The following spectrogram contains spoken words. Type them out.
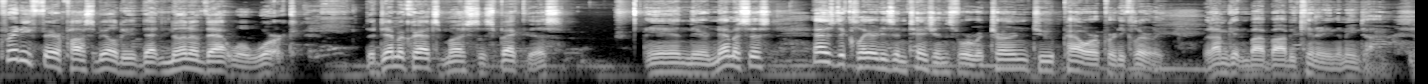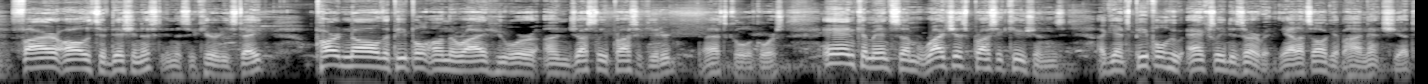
pretty fair possibility that none of that will work. The Democrats must suspect this, and their nemesis has declared his intentions for return to power pretty clearly. But I'm getting by Bobby Kennedy in the meantime. Fire all the seditionists in the security state pardon all the people on the right who were unjustly prosecuted. That's cool, of course. And commence some righteous prosecutions against people who actually deserve it. Yeah, let's all get behind that shit.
